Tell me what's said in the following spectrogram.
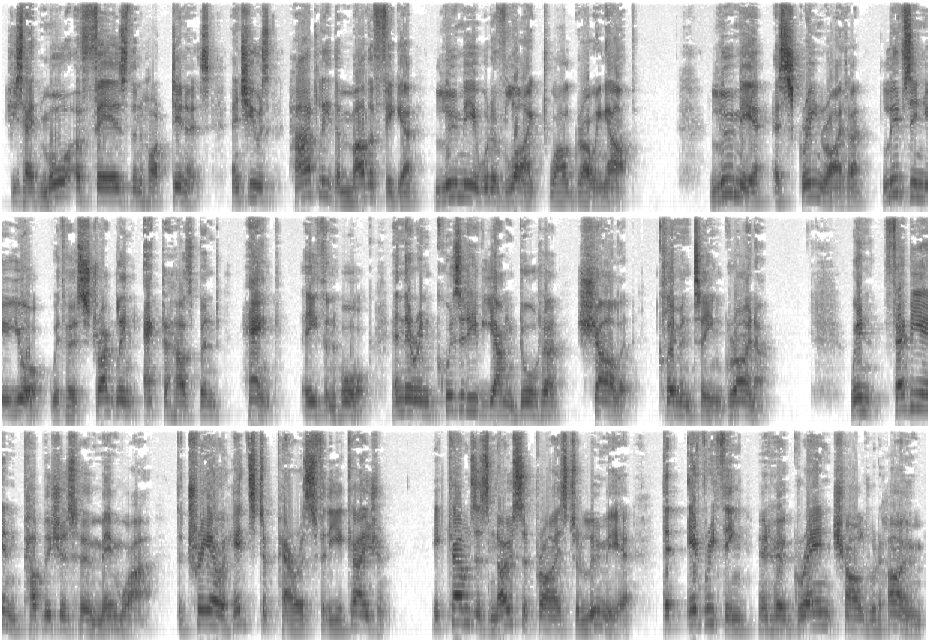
She's had more affairs than hot dinners, and she was hardly the mother figure Lumiere would have liked while growing up. Lumiere, a screenwriter, lives in New York with her struggling actor husband, Hank, Ethan Hawke, and their inquisitive young daughter, Charlotte, Clementine Grenier. When Fabienne publishes her memoir, the trio heads to Paris for the occasion. It comes as no surprise to Lumiere that everything in her grand childhood home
